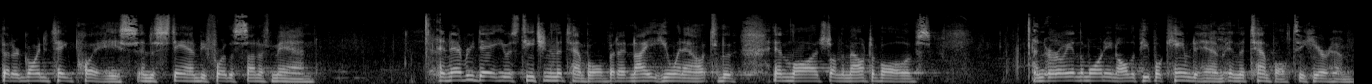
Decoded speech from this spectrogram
that are going to take place and to stand before the Son of Man. And every day he was teaching in the temple, but at night he went out to the and lodged on the Mount of Olives. And early in the morning all the people came to him in the temple to hear him.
